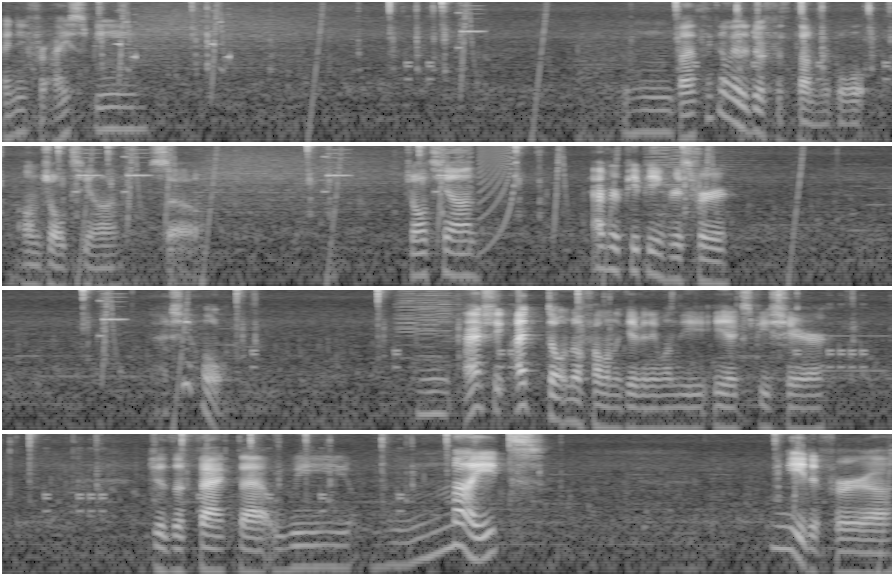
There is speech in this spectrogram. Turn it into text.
I need for Ice Beam. Mm, but I think I'm gonna do it for Thunderbolt on Jolteon, so... Jolteon, have your PP increase for... Actually, hold. Mm, actually, I don't know if I want to give anyone the EXP share. Due to the fact that we might need it for, uh,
